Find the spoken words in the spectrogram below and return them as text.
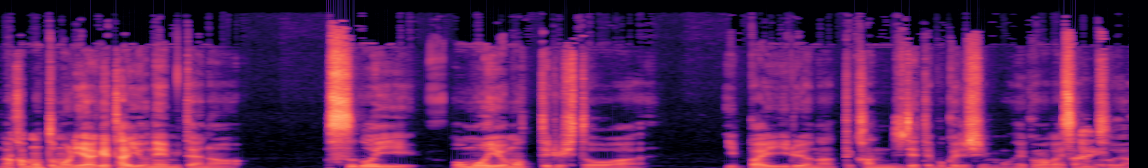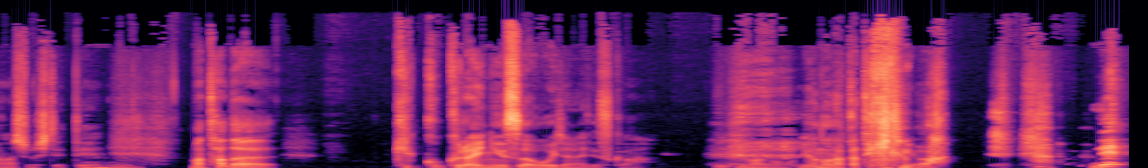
なんかもっと盛り上げたいよねみたいな、すごい思いを持ってる人はいっぱいいるよなって感じてて、僕自身も、ね、熊谷さんもそういう話をしてて。はい、まあ、ただ、結構暗いニュースは多いじゃないですか。今の世の中的には。ね。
